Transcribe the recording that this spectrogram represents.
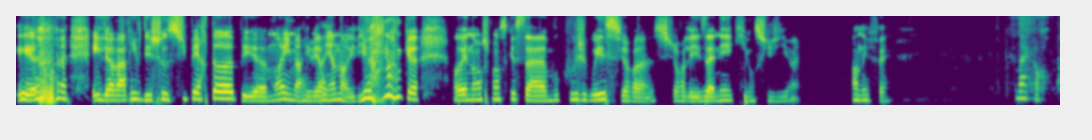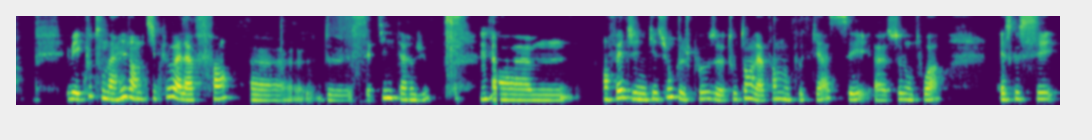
Et, et, il leur arrive des choses super top et moi, il m'arrivait rien dans les livres. Donc, ouais, non, je pense que ça a beaucoup joué sur, sur les années qui ont suivi. Ouais. En effet. D'accord. Eh bien, écoute, on arrive un petit peu à la fin euh, de cette interview. Mhm. Euh, en fait, j'ai une question que je pose tout le temps à la fin de mon podcast. C'est, euh, selon toi, est-ce que c'est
